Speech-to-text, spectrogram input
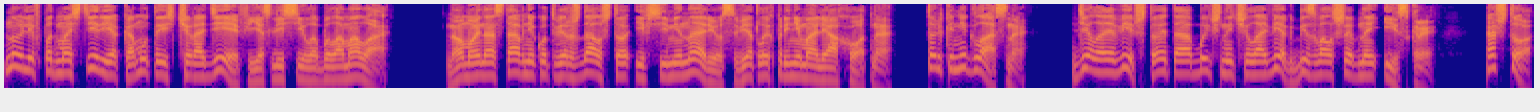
Ну или в подмастерье кому-то из чародеев, если сила была мала. Но мой наставник утверждал, что и в семинарию светлых принимали охотно, только негласно, делая вид, что это обычный человек без волшебной искры. А что,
